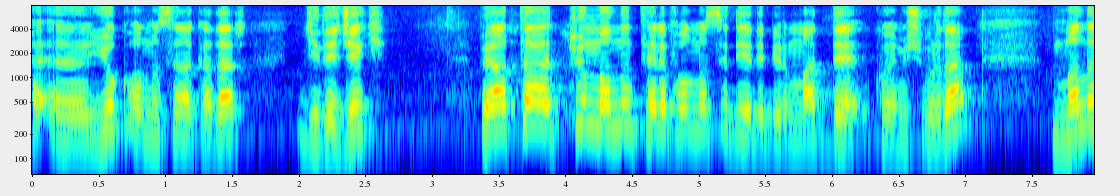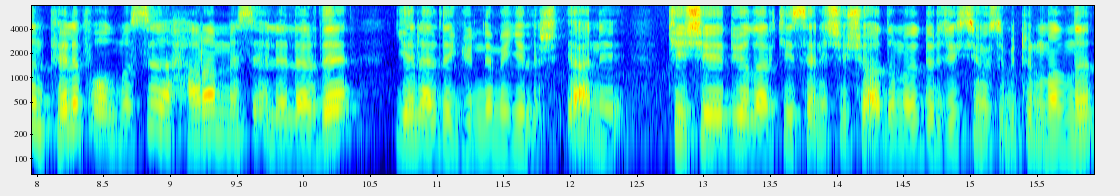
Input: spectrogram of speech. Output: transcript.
e, yok olmasına kadar gidecek. Ve hatta tüm malının telef olması diye de bir madde koymuş burada. Malın telef olması haram meselelerde genelde gündeme gelir. Yani kişiye diyorlar ki sen işte şu adamı öldüreceksin yoksa bütün malını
